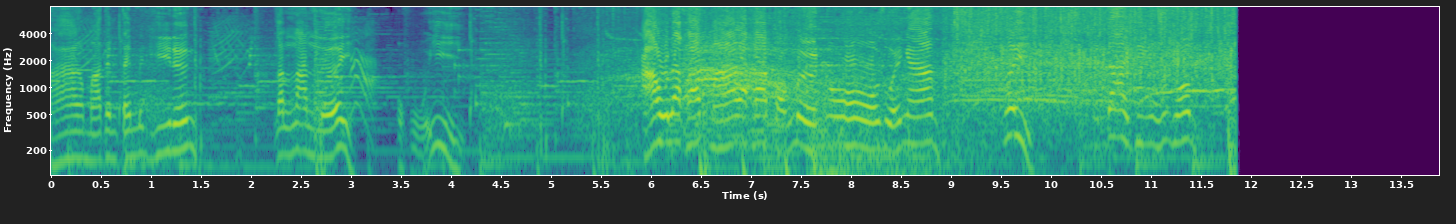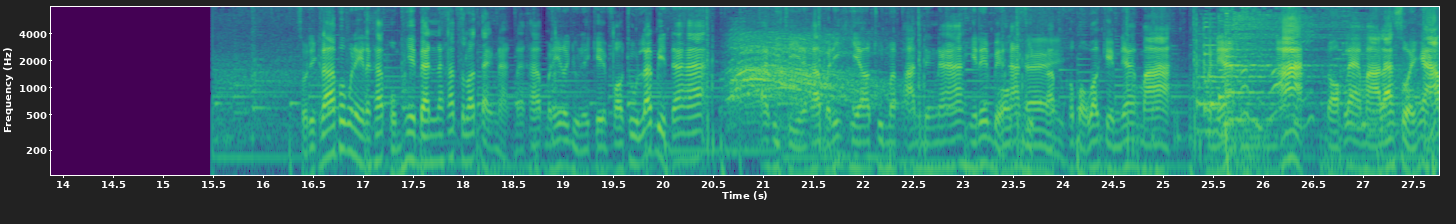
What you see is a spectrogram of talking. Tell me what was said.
มามาเต็มเต็มๆเป็นทีนึง ลั่นๆเลย โอ้โหยเอาแล้วครับมาแล้วครับสองหมื่นโอ้โหสวยงาม เฮ้ยมันได้จริงอะคุณผู้ชมสวัสดีครับพวกมันเองนะครับ ผมเฮียแบนนะครับสล็อตแตกหนักนะครับ วันนี้เราอยู่ในเกม Fortune Rabbit นะฮะ RPG นะครับ วันนี้เฮียเอาทุนมาพันหนึ่งนะฮะเฮียเล่นเบสห้าสิบครับเขาบอกว่าเกมเนี้ยมาวันเนี้ยอะดอกแรกมาแล้วสวยงาม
